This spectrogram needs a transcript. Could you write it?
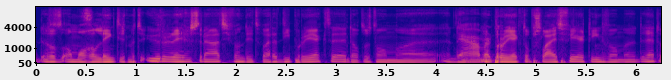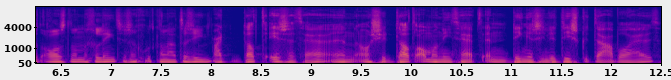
dat het allemaal gelinkt is met de urenregistratie van dit waren die projecten. En dat is dan een, Ja, een project op slide 14 van dat alles dan gelinkt is en goed kan laten zien. Maar dat is het, hè. En als je dat allemaal niet hebt en dingen zien er discutabel uit,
